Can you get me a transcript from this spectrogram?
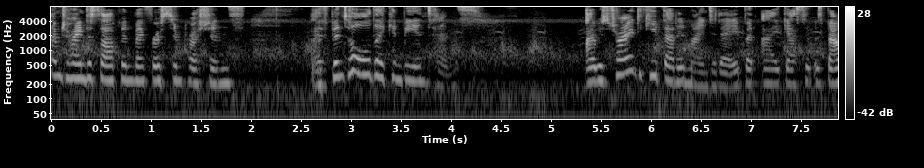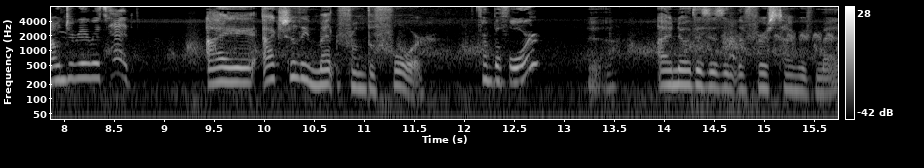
I'm trying to soften my first impressions. I've been told I can be intense. I was trying to keep that in mind today, but I guess it was bound to rear its head. I actually met from before. From before? Yeah. I know this isn't the first time we've met.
